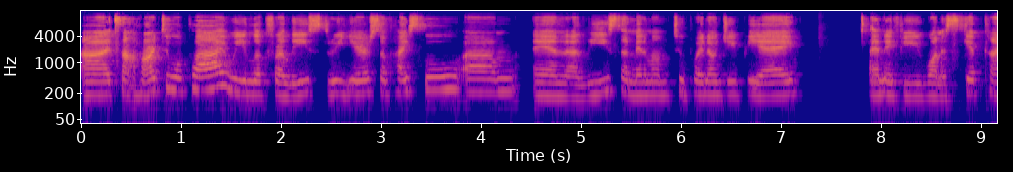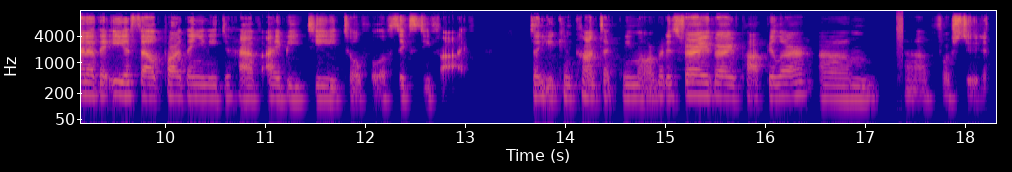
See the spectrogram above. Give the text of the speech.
Uh, it's not hard to apply. We look for at least three years of high school um, and at least a minimum 2.0 GPA. And if you want to skip kind of the ESL part, then you need to have IBT TOEFL of 65. So you can contact me more, but it's very, very popular um, uh, for students.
